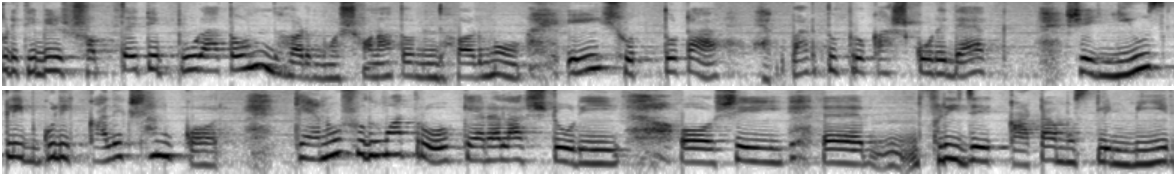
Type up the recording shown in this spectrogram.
পৃথিবীর সবচাইতে পুরাতন ধর্ম, সনাতন ধর্ম, এই সত্যটা একবার তো প্রকাশ করে দেখ। সেই নিউজ ক্লিপগুলি কালেকশন কর। কেন শুধুমাত্র কেরালা স্টোরি ও সেই ফ্রিজে কাটা মুসলিম মেয়ের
